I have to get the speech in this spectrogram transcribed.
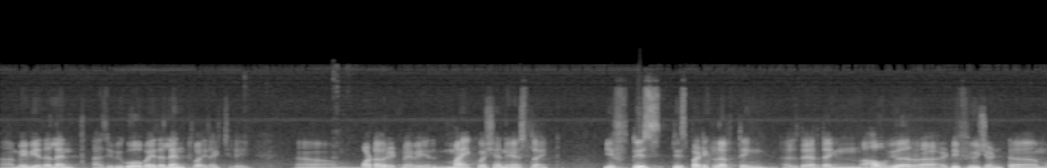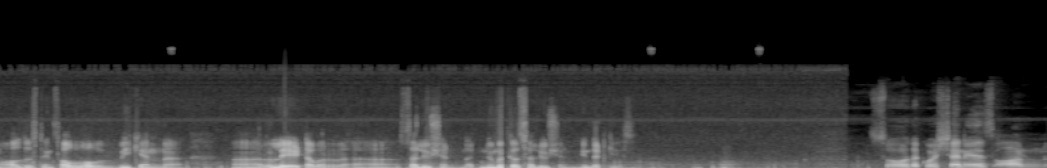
uh, maybe the length as we go by the lengthwise actually, um, whatever it may be. My question is like if this this particular thing is there then how your uh, diffusion term all those things how, how we can uh, uh, relate our uh, solution that numerical solution in that case So the question is on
